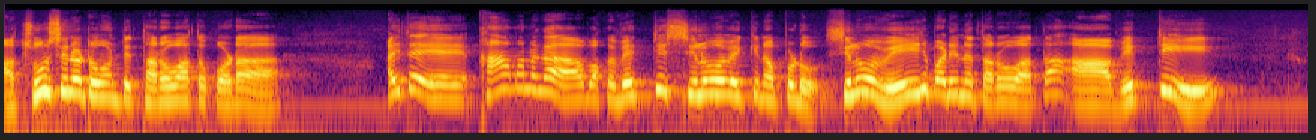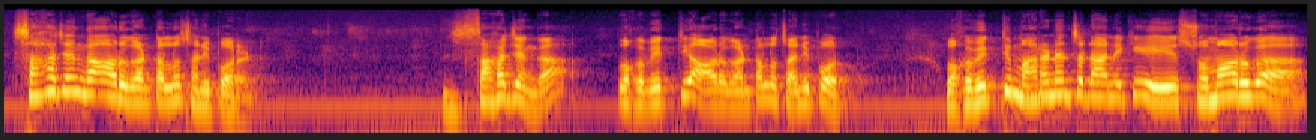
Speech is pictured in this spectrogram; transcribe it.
ఆ చూసినటువంటి తర్వాత కూడా అయితే కామన్గా ఒక వ్యక్తి సిలువ వెక్కినప్పుడు సిలువ వేయబడిన తర్వాత ఆ వ్యక్తి సహజంగా ఆరు గంటల్లో చనిపోరండి. సహజంగా ఒక వ్యక్తి ఆరు గంటల్లో చనిపోరు. ఒక వ్యక్తి మరణించడానికి సుమారుగా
